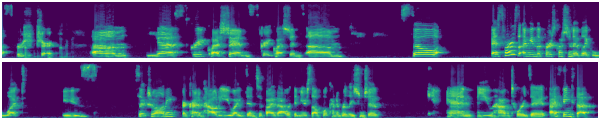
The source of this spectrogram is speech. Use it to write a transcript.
us for sure. Okay. Um, yes, great questions. Great questions. Um, so as far as I mean the first question of like what is sexuality or kind of how do you identify that within yourself? What kind of relationship can you have towards it? I think that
